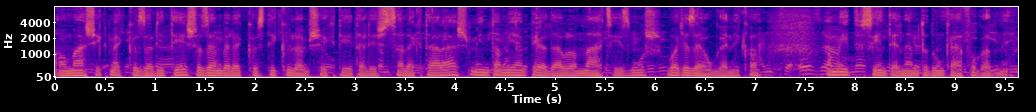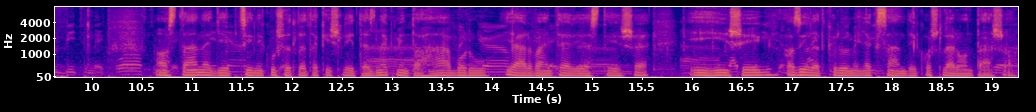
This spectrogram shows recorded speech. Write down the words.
A másik megközelítés az emberek közti különbségtétel és szelektálás, mint amilyen például a nácizmus vagy az eugenika, amit szintén nem tudunk elfogadni. Aztán egyéb cínikus ötletek is léteznek, mint a háború, járvány terjesztése, éhínség, az életkörülmények szándékos lerontása.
